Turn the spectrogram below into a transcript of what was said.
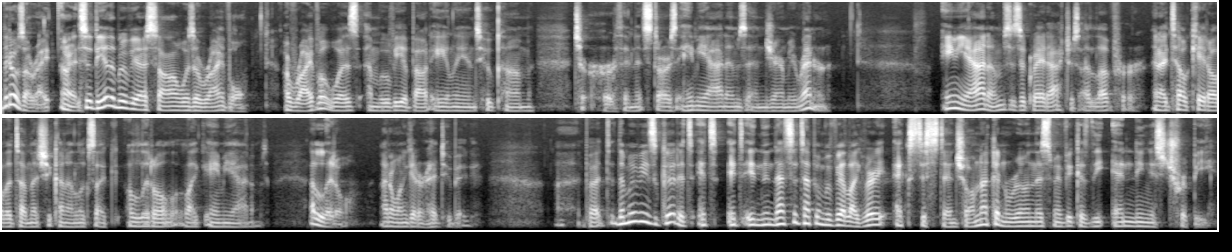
but it was all right. All right. So the other movie I saw was Arrival. Arrival was a movie about aliens who come to Earth, and it stars Amy Adams and Jeremy Renner. Amy Adams is a great actress. I love her. And I tell Kate all the time that she kind of looks like a little like Amy Adams. A little. I don't want to get her head too big. Uh, but the movie is good. It's it's it's and that's the type of movie I like. Very existential. I'm not going to ruin this movie because the ending is trippy.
